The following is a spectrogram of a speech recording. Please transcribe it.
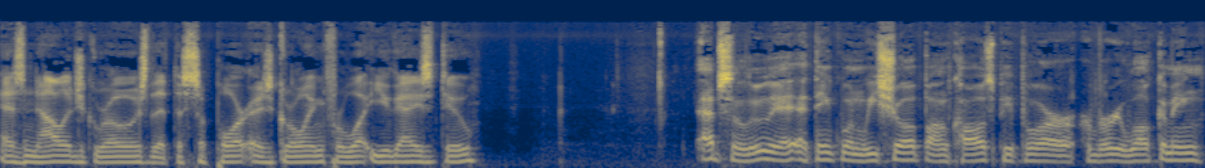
as knowledge grows, that the support is growing for what you guys do? Absolutely. I think when we show up on calls, people are, are very welcoming.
